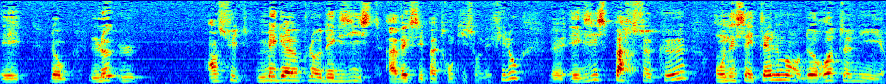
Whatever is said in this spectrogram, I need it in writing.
et, donc Ensuite, Mega Upload existe avec ses patrons qui sont des philous, euh, existe parce que on essaye tellement de retenir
